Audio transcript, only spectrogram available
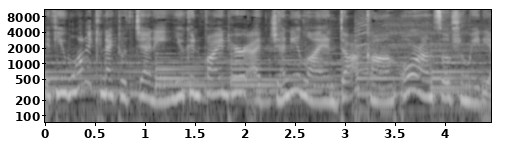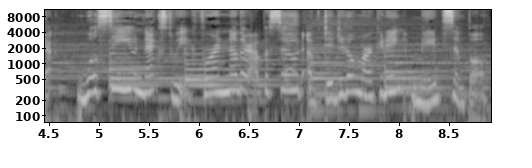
If you want to connect with Jenny, you can find her at jennylyon.com or on social media. We'll see you next week for another episode of Digital Marketing Made Simple.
